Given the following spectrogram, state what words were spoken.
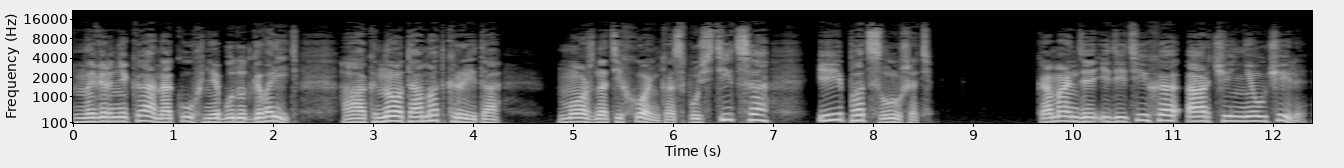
Наверняка на кухне будут говорить, а окно там открыто. Можно тихонько спуститься и подслушать. Команде «Иди тихо» Арчи не учили,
